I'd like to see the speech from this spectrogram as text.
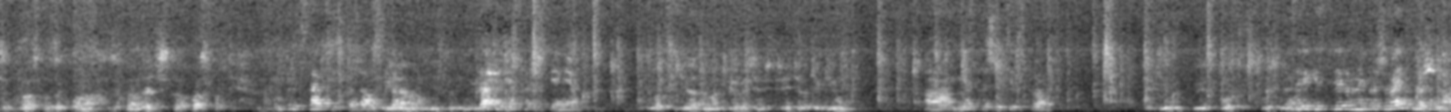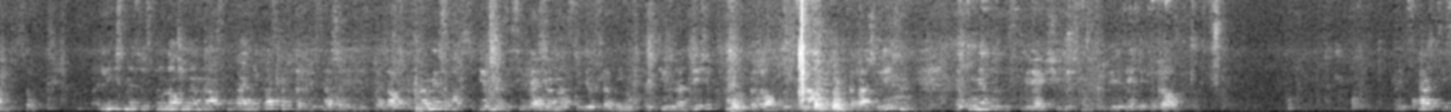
Согласно закону законодательства о паспорте. Ну, представьтесь, пожалуйста. Куприянов Денис Владимирович. Дата, место рождения, 29.01.73 Тагил. а, место жительства. Тагил, Веспорт, 68. Зарегистрированные проживаете в этом адресу? Личность установлена на основании паспорта, присаживайтесь, пожалуйста. Кроме того, в судебном заседании у нас садился административный ответчик. Кстати, пожалуйста, устанавливается ваша личность. Документы, удостоверяющие личность, передайте, пожалуйста. Представьтесь.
